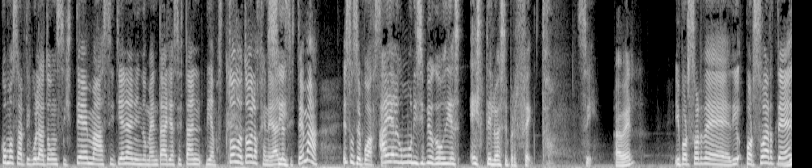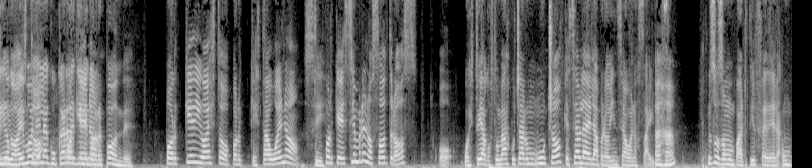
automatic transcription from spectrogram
cómo se articula todo un sistema, si tienen indumentaria, si están, digamos, todo, todo lo general Sí. del sistema. Eso se puede hacer. ¿Hay algún municipio que vos digas, este lo hace perfecto? Sí. A ver. Y por suerte, digo, por suerte, Digo, digo démosle esto, la cucarda a quien le no- corresponde. ¿Por qué digo esto? Porque está bueno. Sí. Porque siempre nosotros, o, o estoy acostumbrada a escuchar mucho, que se habla de la provincia de Buenos Aires. Ajá. Nosotros somos un partido federal, un,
